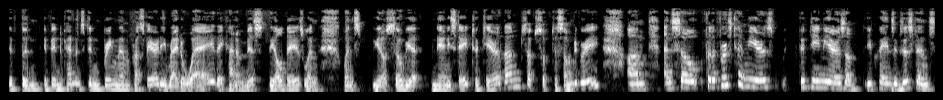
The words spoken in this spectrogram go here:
if the if independence didn't bring them prosperity right away. They kind of missed the old days when when you know Soviet nanny state took care of them so, so, to some degree. Um, and so for the first ten years, 15 years of Ukraine's existence,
